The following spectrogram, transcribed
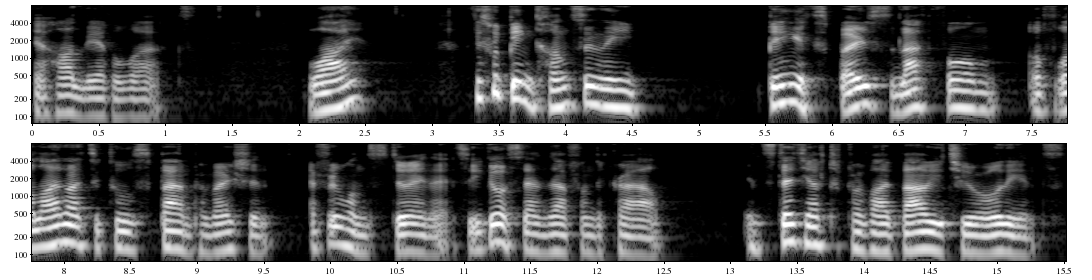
it hardly ever works. Why? Because we've been constantly being exposed to that form of what I like to call spam promotion. Everyone's doing it, so you gotta stand out from the crowd. Instead, you have to provide value to your audience.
